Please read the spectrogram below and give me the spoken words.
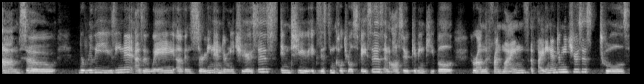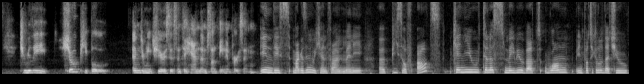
Um, so we're really using it as a way of inserting endometriosis into existing cultural spaces and also giving people who are on the front lines of fighting endometriosis tools to really show people endometriosis and to hand them something in person. In this magazine, we can find many uh, pieces of arts. Can you tell us maybe about one in particular that you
